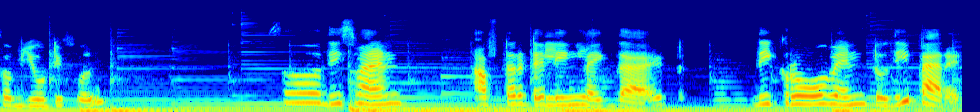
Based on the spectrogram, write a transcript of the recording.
so beautiful. So, this one, after telling like that, the crow went to the parrot.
